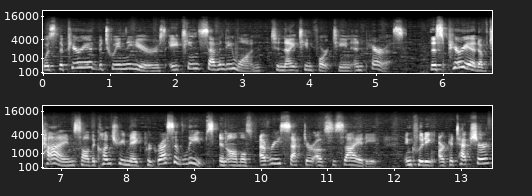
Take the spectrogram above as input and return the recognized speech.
was the period between the years 1871 to 1914 in Paris. This period of time saw the country make progressive leaps in almost every sector of society, including architecture,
